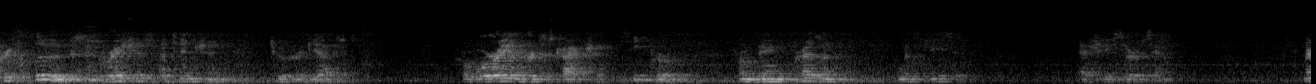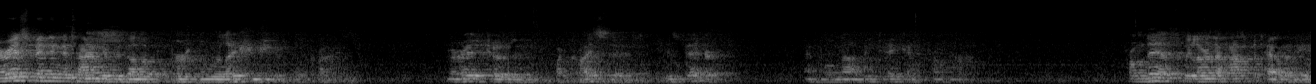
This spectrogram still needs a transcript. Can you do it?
precludes gracious attention to her guest. Her worry and her distraction keep her from being present with Jesus as she serves him. Mary is spending the time to develop a personal relationship with Christ. Mary has chosen what Christ says is better and will not be taken from her. From this, we learn that hospitality,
